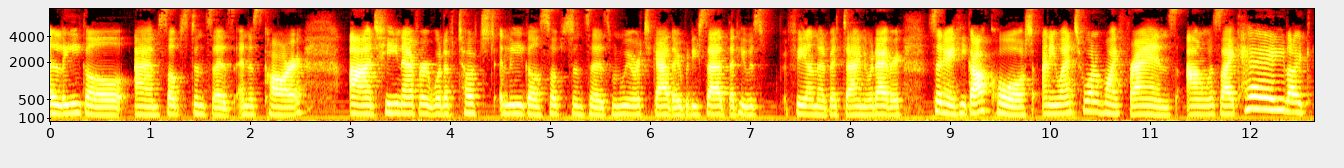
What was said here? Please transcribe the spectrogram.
illegal um, substances in his car. And he never would have touched illegal substances when we were together but he said that he was feeling a bit down or whatever. So anyway he got caught and he went to one of my friends and was like hey like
